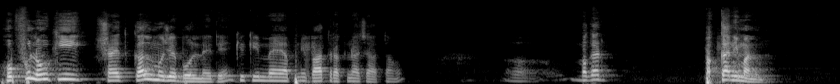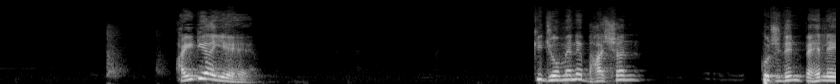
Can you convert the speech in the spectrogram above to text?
होपफुल हूँ कि शायद कल मुझे बोलने दें, क्योंकि मैं अपनी बात रखना चाहता हूँ। मगर पक्का नहीं मालूम। आइडिया यह है कि जो मैंने भाषण कुछ दिन पहले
